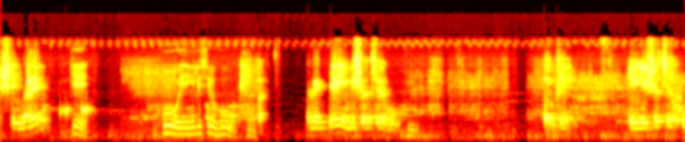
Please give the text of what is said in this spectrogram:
সেই মানে? কে? হু ইংলিশে হু হ্যাঁ। মানে ইংলিশ হচ্ছে হু। ওকে ইংলিশ হচ্ছে হু।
